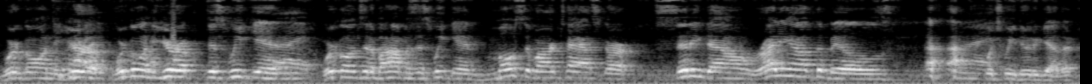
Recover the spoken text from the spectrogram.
We're going to Europe. We're going to Europe this weekend. Right. We're going to the Bahamas this weekend. Most of our tasks are sitting down, writing out the bills, Right. which we do together,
